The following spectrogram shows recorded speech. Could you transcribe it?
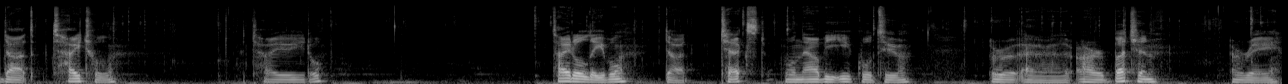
dot title title title label dot text will now be equal to uh, our button array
